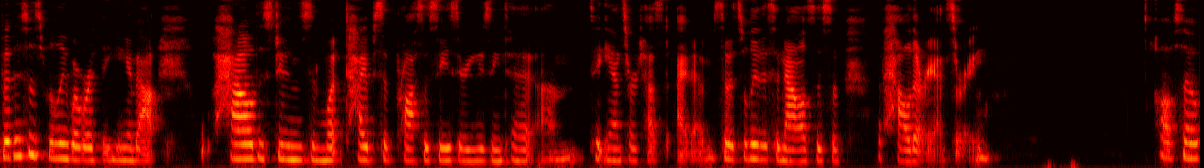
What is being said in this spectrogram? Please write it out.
but this is really where we're thinking about how the students and what types of processes they're using to, um, to answer test items. So it's really this analysis of, of how they're answering. Also,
